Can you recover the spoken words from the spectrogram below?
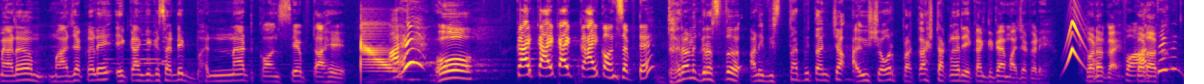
मॅडम माझ्याकडे एकांकिकेसाठी एक भन्नाट कॉन्सेप्ट आहे. आहे? हो. काय काय काय काय कॉन्सेप्ट आहे? धरणग्रस्त आणि विस्थापितांच्या आयुष्यावर प्रकाश टाकणारी एकांकिका आहे माझ्याकडे. कडक आहे कडक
